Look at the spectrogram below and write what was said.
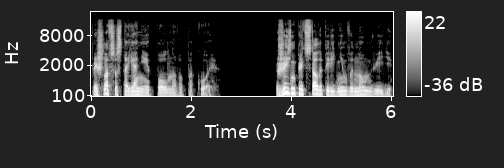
пришла в состояние полного покоя. Жизнь предстала перед ним в ином виде.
